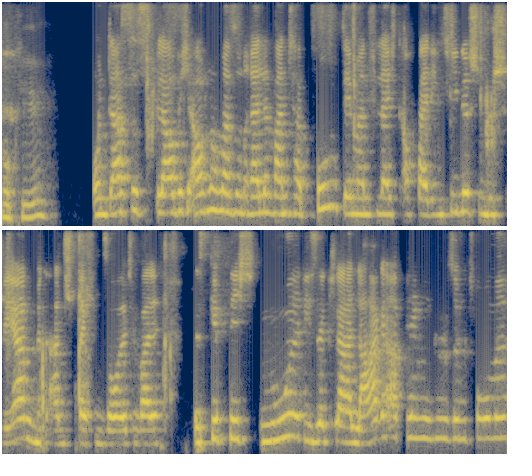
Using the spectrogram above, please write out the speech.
Okay. Und das ist, glaube ich, auch nochmal so ein relevanter Punkt, den man vielleicht auch bei den klinischen Beschwerden mit ansprechen sollte, weil es gibt nicht nur diese klar lageabhängigen Symptome,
